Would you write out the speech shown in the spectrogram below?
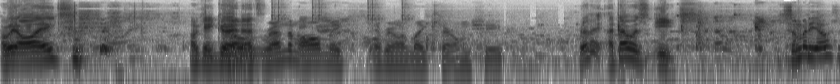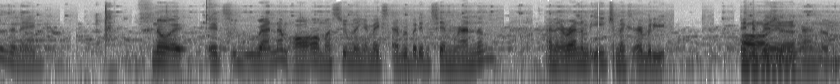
Are we all eggs? Okay, good. no, That's random all makes everyone like their own shape. really. I thought it was each. Somebody else is an egg. No, it, it's random all. I'm assuming it makes everybody the same random, and then random each makes everybody Oh, individually yeah. random.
